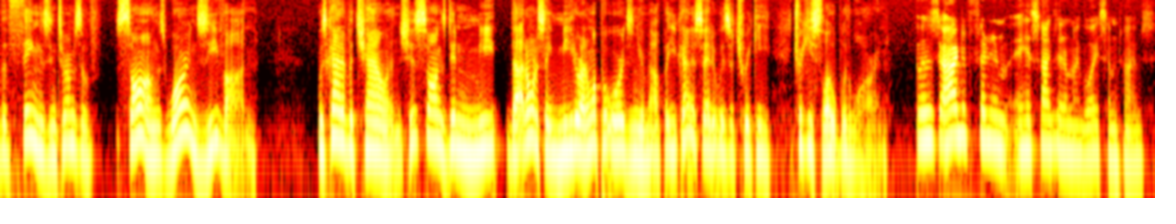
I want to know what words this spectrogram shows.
the things in terms of songs, Warren Zevon was kind of a challenge. His songs didn't meet the, I don't want to say meter, I don't want to put words in your mouth, but you kind of said it was a tricky, tricky slope with Warren. It was hard to fit in his songs into my voice sometimes.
